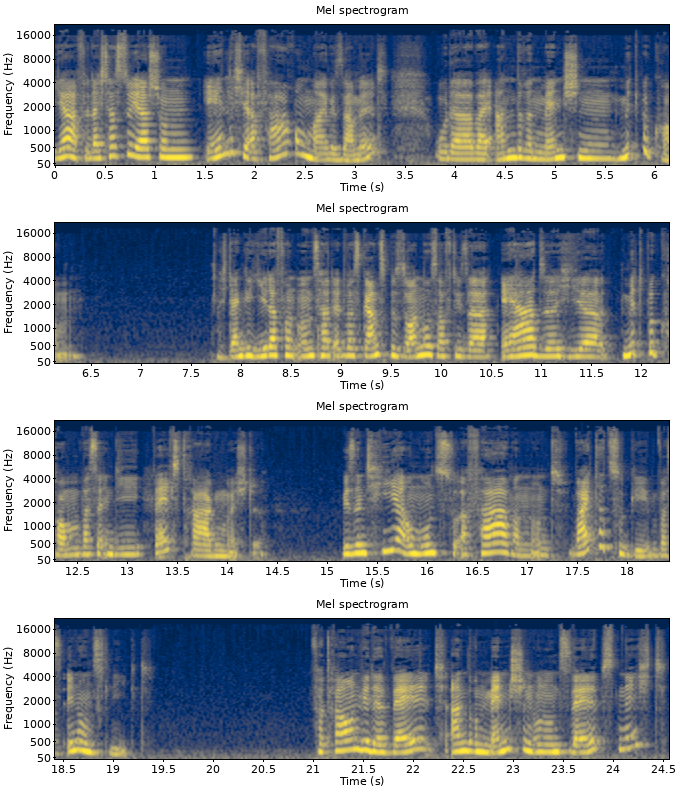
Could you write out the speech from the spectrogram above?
Ja, vielleicht hast du ja schon ähnliche Erfahrungen mal gesammelt oder bei anderen Menschen mitbekommen. Ich denke, jeder von uns hat etwas ganz Besonderes auf dieser Erde hier mitbekommen, was er in die Welt tragen möchte. Wir sind hier, um uns zu erfahren und weiterzugeben, was in uns liegt. Vertrauen wir der Welt, anderen Menschen und uns selbst nicht,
